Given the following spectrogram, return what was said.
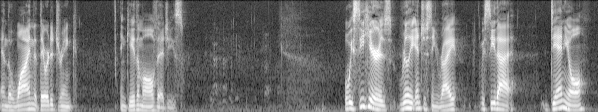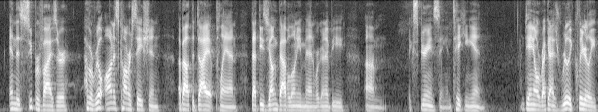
and the wine that they were to drink and gave them all veggies. What we see here is really interesting, right? We see that Daniel and this supervisor have a real honest conversation about the diet plan that these young Babylonian men were going to be um, experiencing and taking in. Daniel recognized really clearly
